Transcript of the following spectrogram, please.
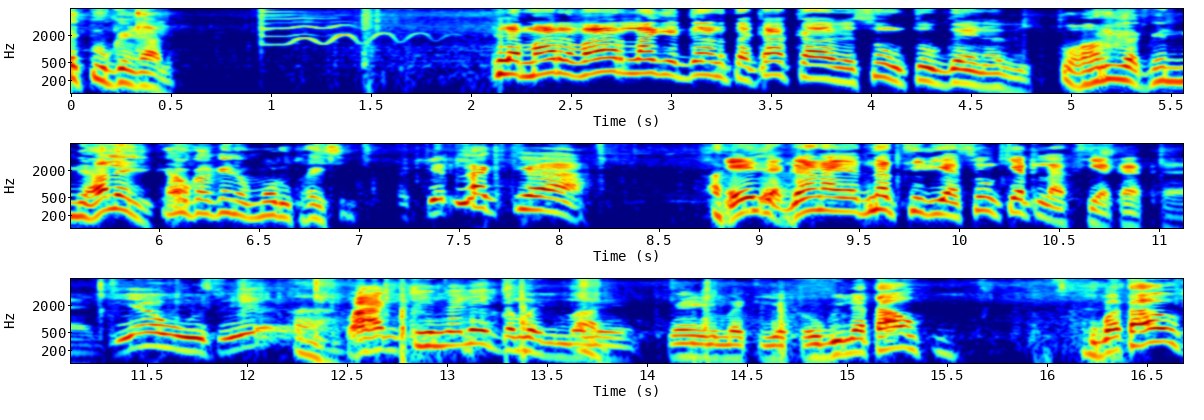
એ તું ગણ હાલ. એટલે મારે વાર લાગે ગણતા. કાકા આવે શું તું ગણ આવી તો હરવે ને હાલે કાવ કાકીને મોડું થાય છે. કેટલાક થયા એ જ ગણાય જ નથી રહ્યા. શું કેટલા થયા કાકા? એવું છે? ભાગતી ના નહીં તમારી મને. ગણીમાંથી એક. ઊભી ના થાવ. ઊભા થાવ.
